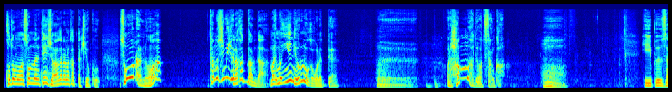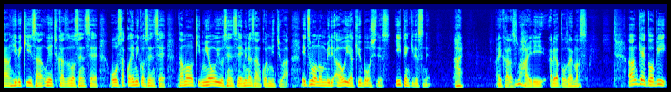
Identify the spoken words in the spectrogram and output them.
子供はそんなにテンション上がらなかった記憶。そうなの？楽しみじゃなかったんだまあ家によるのかこれってへえあれハンマーで割ってたんかはあヒープーさん、響さん、植地和夫先生、大迫恵美子先生、玉置妙優先生、皆さんこんにちは。いつものんびり青い野球帽子です。いい天気ですね。はい。相変わらずの入り、ありがとうございます。アンケート B。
